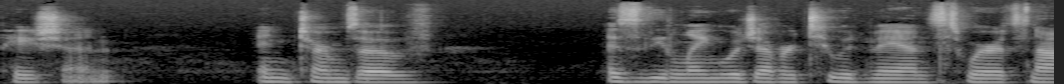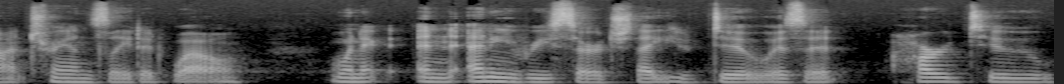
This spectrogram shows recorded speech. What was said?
patient in terms of is the language ever too advanced where it's not translated well? When it, in any research that you do, is it hard to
